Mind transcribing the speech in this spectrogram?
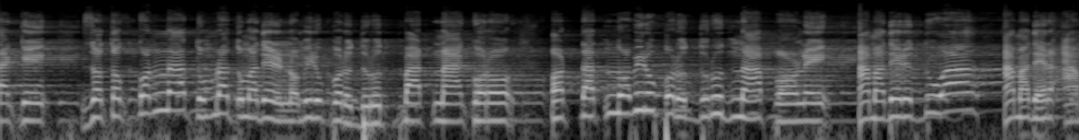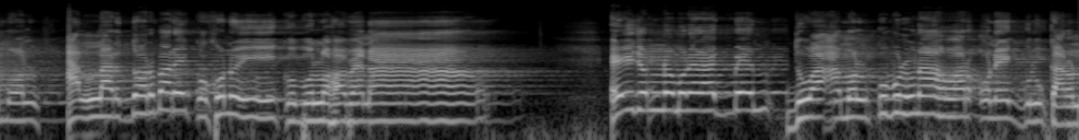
থাকে। যতক্ষণ না তোমরা তোমাদের নবীর উপর দুরুদ পাঠ না করো, অর্থাৎ নবীর উপর দুরুদ না পড়লে আমাদের দোয়া, আমাদের আমল আল্লাহর দরবারে কখনোই কবুল হবে না। এই জন্য মনে রাখবেন, দোয়া আমল কবুল না হওয়ার অনেকগুলো কারণ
